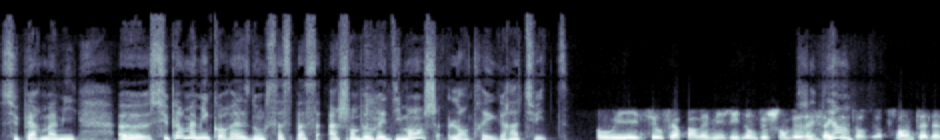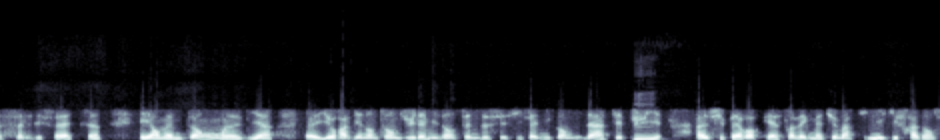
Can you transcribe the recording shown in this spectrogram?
Super Mamie. Euh, Super Mamie Corrèze, donc ça se passe à Chamberet dimanche. L'entrée est gratuite. Oui, c'est offert par la mairie donc de Chambéry. C'est à 14h30 à la salle des fêtes. Et en même temps, euh, bien, euh, il y aura bien entendu la mise en scène de ces six familles candidates et puis mm. un super orchestre avec Mathieu Martini qui fera danser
